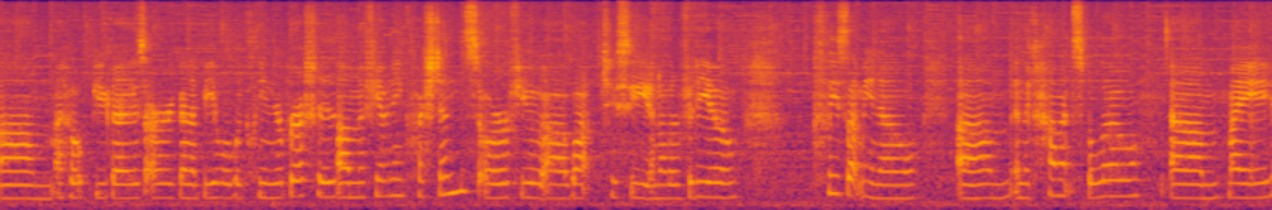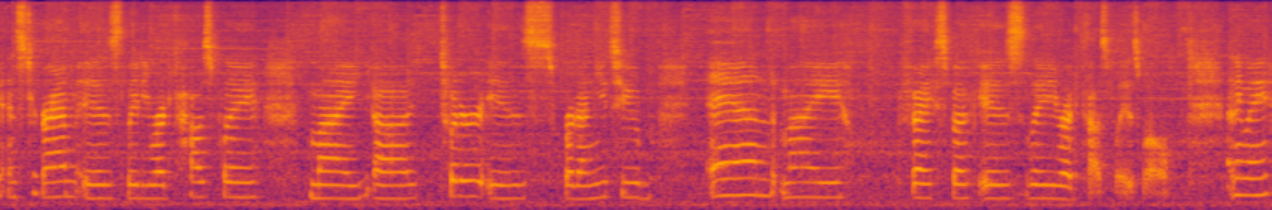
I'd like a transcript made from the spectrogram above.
Um, I hope you guys are going to be able to clean your brushes. Um, if you have any questions or if you uh, want to see another video, please let me know um, in the comments below. Um, my Instagram is Lady Red Cosplay. My uh, Twitter is Red on YouTube. And my Facebook is Lady Red Cosplay as well. Anyway,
